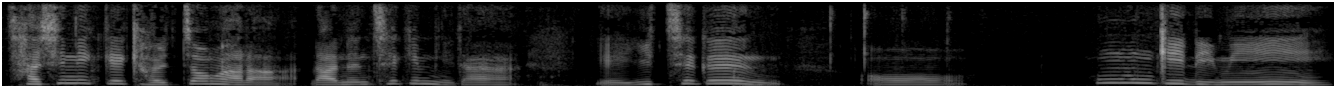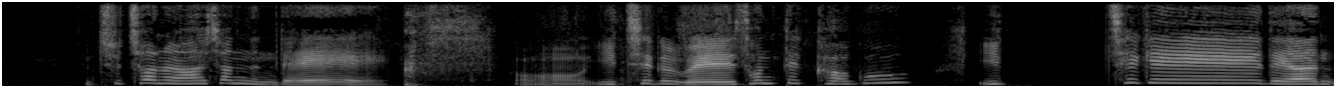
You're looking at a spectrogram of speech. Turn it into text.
자신 있게 결정하라라는 책입니다. 예, 이 책은 어 홍문기 님이 추천을 하셨는데 어, 이 책을 왜 선택하고 이 책에 대한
